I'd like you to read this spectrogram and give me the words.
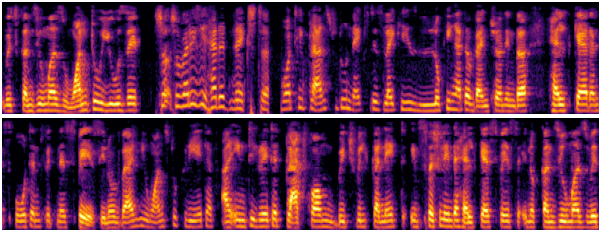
which consumers want to use it so, so where is he headed next? What he plans to do next is like he's looking at a venture in the healthcare and sport and fitness space, you know, where he wants to create an integrated platform which will connect, especially in the healthcare space, you know, consumers with,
